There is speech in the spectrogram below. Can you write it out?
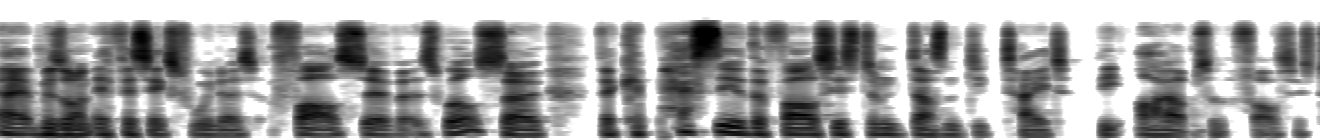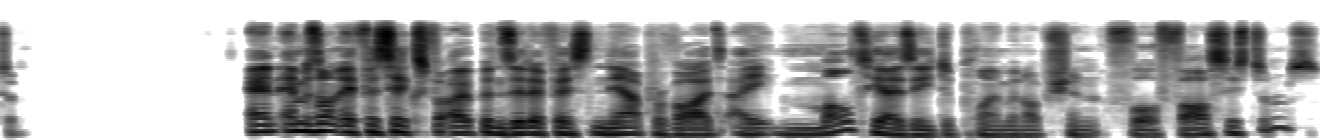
uh, Amazon FSx for Windows file server as well. So the capacity of the file system doesn't dictate the IOPS of the file system. And Amazon FSx for OpenZFS now provides a multi AZ deployment option for file systems.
